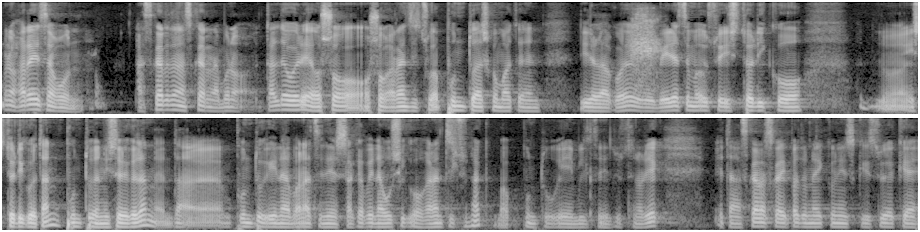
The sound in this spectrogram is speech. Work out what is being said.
Bueno, jarra ezagun. Azkarretan azkarrena, bueno, talde ere oso oso garrantzitsua puntu asko ematen direlako, eh? Behiratzen baduzu historiko historikoetan, puntuen historikoetan, da, puntu gehien banatzen dira sakapen nagusiko garrantzitsunak, ba, puntu gehien biltzen dituzten horiek, eta azkar azkar ipatu nahiko nizkizuek eh,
